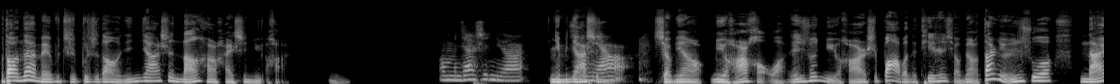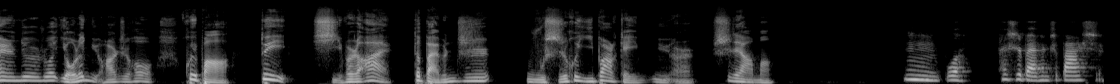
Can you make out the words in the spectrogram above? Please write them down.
我到现在没不知不知道，您家是男孩还是女孩？嗯，我们家是女儿。你们家是小棉袄，女孩好啊。人家说女孩是爸爸的贴身小棉袄，但是有人说男人就是说有了女孩之后，会把对媳妇儿的爱的百分之五十会一半给女儿，是这样吗？嗯，不，他是百分之八十。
